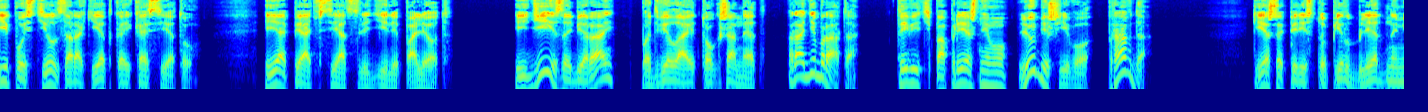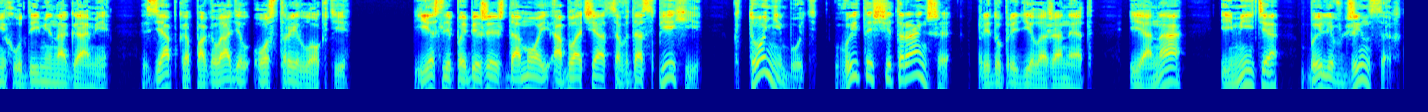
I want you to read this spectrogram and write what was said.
И пустил за ракеткой кассету. И опять все отследили полет. «Иди и забирай», — подвела итог Жанет. «Ради брата. Ты ведь по-прежнему любишь его, правда?» Кеша переступил бледными худыми ногами. Зябко погладил острые локти. «Если побежишь домой облачаться в доспехи, кто-нибудь вытащит раньше», — предупредила Жанет. И она, и Митя были в джинсах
